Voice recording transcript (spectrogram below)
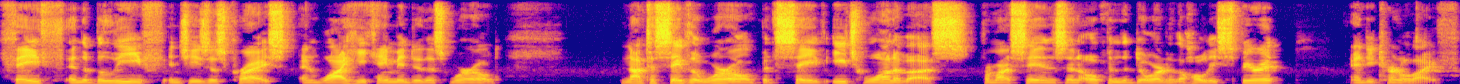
faith and the belief in Jesus Christ and why he came into this world, not to save the world, but save each one of us from our sins and open the door to the Holy Spirit and eternal life.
